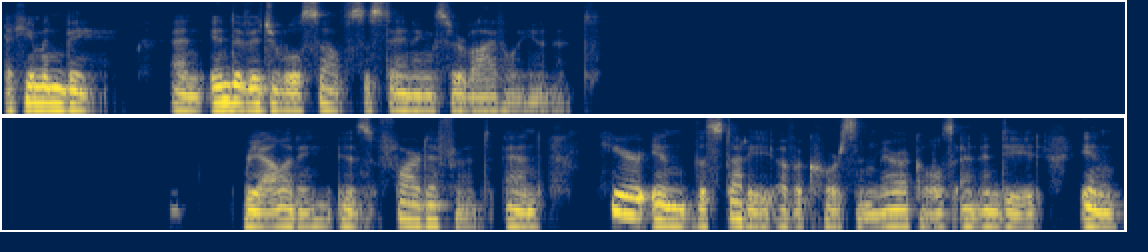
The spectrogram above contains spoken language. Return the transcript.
a human being, an individual self sustaining survival unit. Reality is far different. And here in the study of A Course in Miracles, and indeed in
